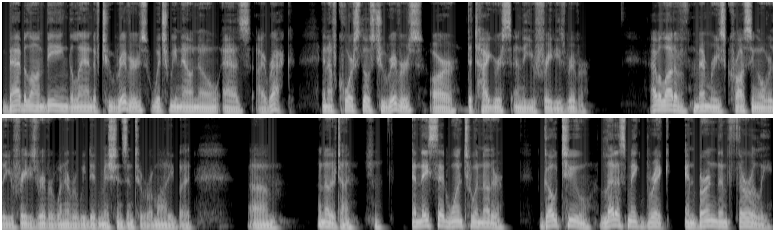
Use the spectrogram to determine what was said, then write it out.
Babylon being the land of two rivers, which we now know as Iraq. And of course, those two rivers are the Tigris and the Euphrates River. I have a lot of memories crossing over the Euphrates River whenever we did missions into Ramadi, but um, another time. and they said one to another, Go to, let us make brick and burn them thoroughly.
